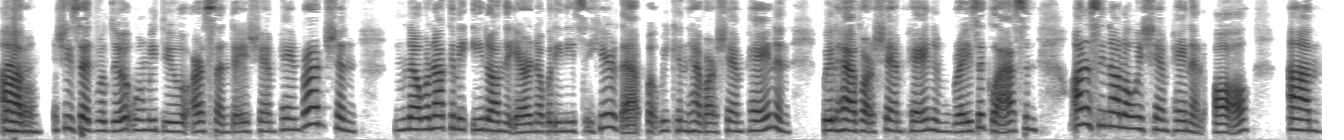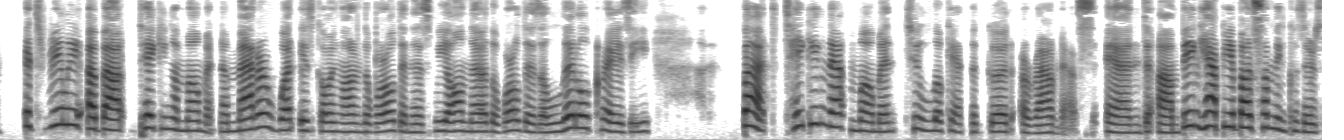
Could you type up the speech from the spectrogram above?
Um, she said, we'll do it when we do our Sunday champagne brunch. And no, we're not going to eat on the air. Nobody needs to hear that, but we can have our champagne and we'd have our champagne and raise a glass. And honestly, not always champagne at all. Um, it's really about taking a moment, no matter what is going on in the world. And as we all know, the world is a little crazy, but taking that moment to look at the good around us and um, being happy about something because there's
